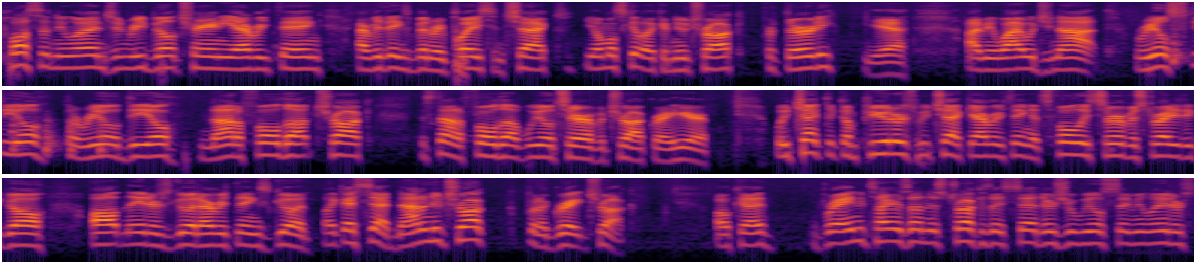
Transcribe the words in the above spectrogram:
plus a new engine, rebuilt tranny, everything. Everything's been replaced and checked. You almost get like a new truck for 30. Yeah. I mean, why would you not? Real steel, the real deal. Not a fold-up truck. It's not a fold-up wheelchair of a truck right here. We check the computers. We check everything. It's fully serviced, ready to go. Alternator's good. Everything's good. Like I said, not a new truck, but a great truck. Okay. Brand new tires on this truck. As I said, there's your wheel simulators.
